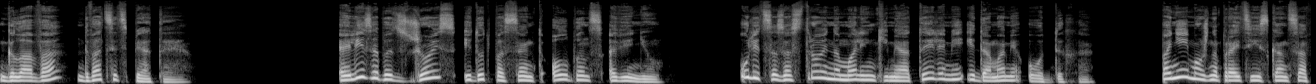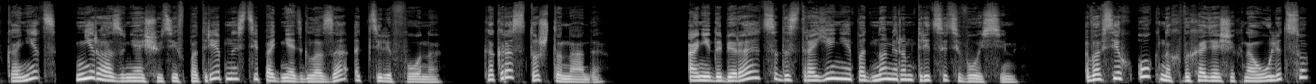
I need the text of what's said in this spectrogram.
Глава 25. Элизабет с Джойс идут по Сент-Олбанс-авеню. Улица застроена маленькими отелями и домами отдыха. По ней можно пройти из конца в конец, ни разу не ощутив потребности поднять глаза от телефона. Как раз то, что надо. Они добираются до строения под номером 38. Во всех окнах, выходящих на улицу,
